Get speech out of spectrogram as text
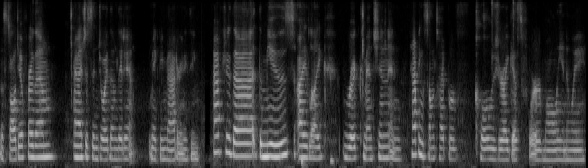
nostalgia for them, and I just enjoy them. They didn't make me mad or anything. After that, The Muse, I like Rick mentioned and having some type of closure, I guess, for Molly in a way.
